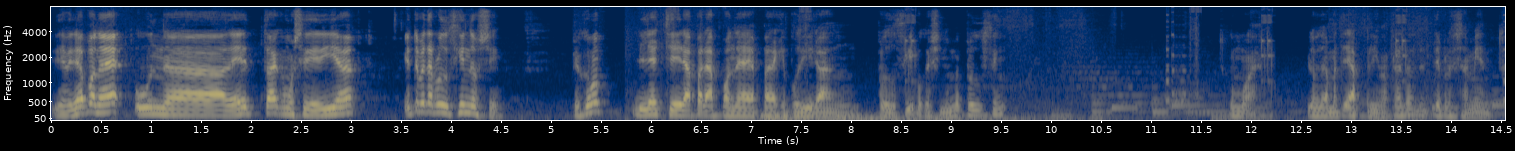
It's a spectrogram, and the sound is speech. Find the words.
Y debería poner una de estas, como se diría. ¿Esto me está produciendo? Sí. Pero ¿cómo leche era para poner para que pudieran producir? Porque si no me producen... ¿Cómo es? Lo de la materia prima, plantas de procesamiento.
